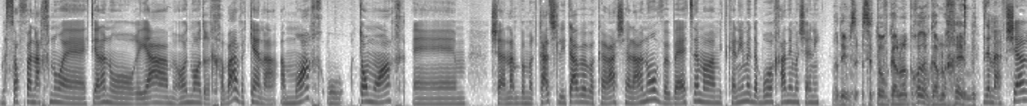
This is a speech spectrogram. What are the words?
בסוף אנחנו, אה, תהיה לנו ראייה מאוד מאוד רחבה, וכן, המוח הוא אותו מוח אה, שבמרכז שליטה ובקרה שלנו, ובעצם המתקנים ידברו אחד עם השני. מדהים, זה, זה טוב גם ללקוחות, אבל גם לכם. זה מאפשר,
